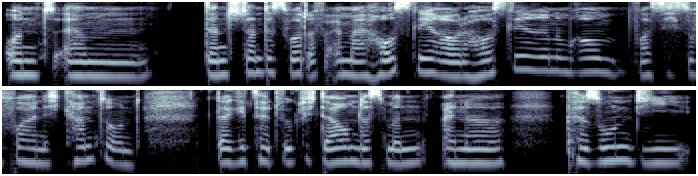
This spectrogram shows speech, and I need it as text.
Und ähm, dann stand das Wort auf einmal Hauslehrer oder Hauslehrerin im Raum, was ich so vorher nicht kannte. Und da geht es halt wirklich darum, dass man eine Person, die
